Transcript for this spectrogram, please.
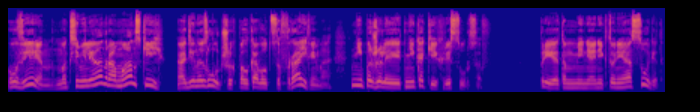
Уверен, Максимилиан Романский, один из лучших полководцев Райвима, не пожалеет никаких ресурсов. При этом меня никто не осудит,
